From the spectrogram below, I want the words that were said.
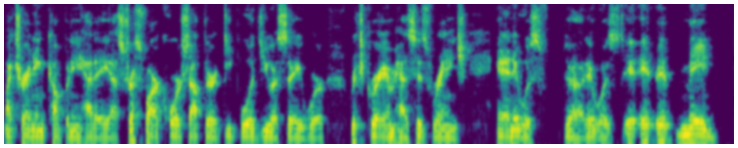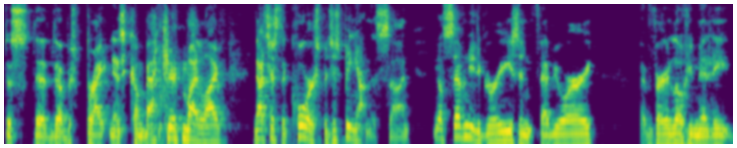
My training company had a, a stress fire course out there at Deep Woods, USA, where Rich Graham has his range. And it was, uh, it was, it, it made this, the, the brightness come back in my life. Not just the course, but just being out in the sun. You know, 70 degrees in February very low humidity.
